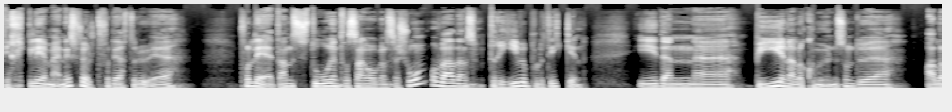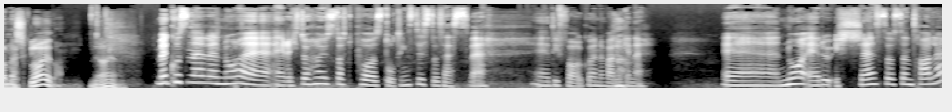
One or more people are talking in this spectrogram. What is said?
virkelig er meningsfullt. Fordi at du er får lede en stor, interessant organisasjon og være den som driver politikken i den eh, byen eller kommunen som du er aller mest glad i. da. Ja, ja. Men hvordan er det nå, eh, Eirik? Du har jo stått på stortingslista til SV eh, de foregående valgene. Eh, nå er du ikke så sentrale.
